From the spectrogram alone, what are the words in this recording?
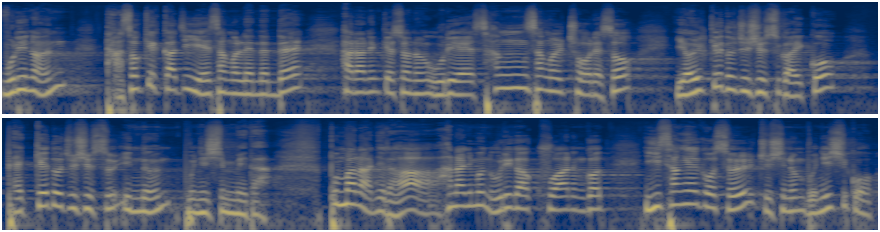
우리는 다섯 개까지 예상을 했는데 하나님께서는 우리의 상상을 초월해서 열 개도 주실 수가 있고 백 개도 주실 수 있는 분이십니다. 뿐만 아니라 하나님은 우리가 구하는 것 이상의 것을 주시는 분이시고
